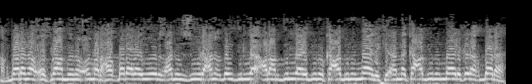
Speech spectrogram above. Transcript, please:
أخبرنا cثمان بن cمر أخبرنا يونس عن الزهري عن cبداللahi بن كعب بن مالك أن كعب بن مالك أخبره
